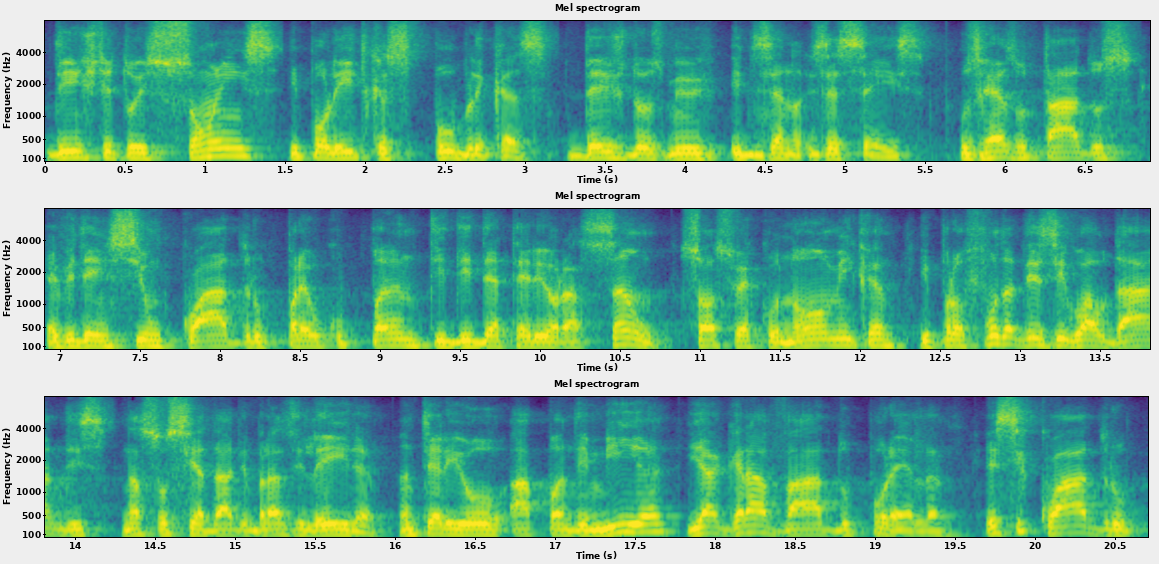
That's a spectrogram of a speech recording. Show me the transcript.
de instituições e políticas públicas desde 2016. Os resultados evidenciam um quadro preocupante de deterioração socioeconômica e profunda desigualdades na sociedade brasileira, anterior à pandemia e agravado por ela. Esse quadro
